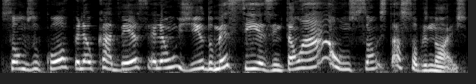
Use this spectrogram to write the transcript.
Somos o corpo, ele é o cabeça, ele é o ungido, o Messias. Então a unção está sobre nós.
